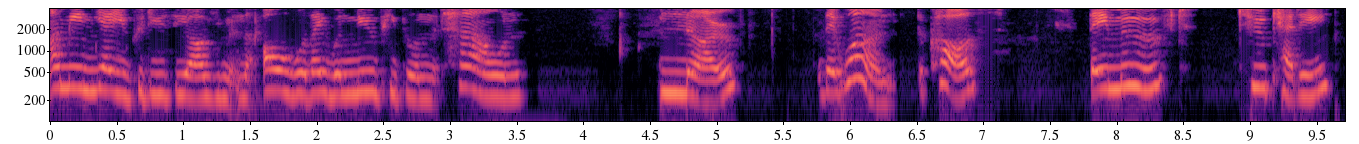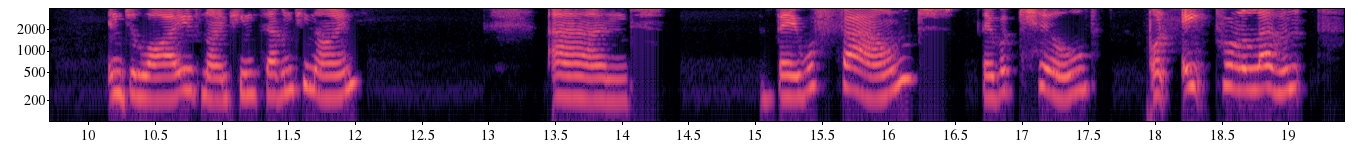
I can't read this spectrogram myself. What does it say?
I mean, yeah, you could use the argument that oh, well, they were new people in the town. No, they weren't because they moved to Keddie in July of 1979 and they were found, they were killed on April 11th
